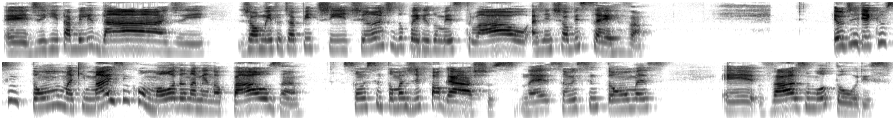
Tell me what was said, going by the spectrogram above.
é, de irritabilidade, de aumento de apetite antes do período menstrual, a gente observa. Eu diria que o sintoma que mais incomoda na menopausa são os sintomas de fogachos, né? São os sintomas é, vasomotores.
